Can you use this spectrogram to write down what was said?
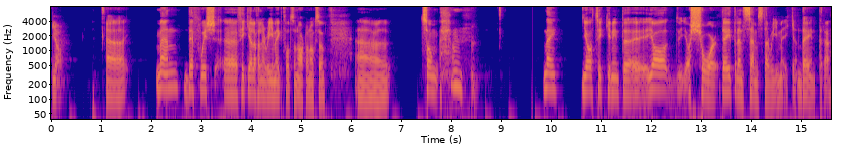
Ja. Uh, men Death Wish uh, fick i alla fall en remake 2018 också. Uh, som... Mm, nej, jag tycker inte... Ja, ja, sure, det är inte den sämsta remaken. Det är inte det.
